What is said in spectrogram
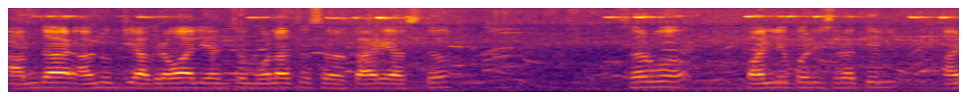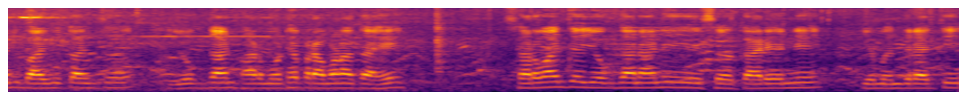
आमदार अनुपजी अग्रवाल यांचं मोलाचं सहकार्य असतं. सर्व कॉलनी परिसरातील आणि भाविकांचं योगदान फार मोठ्या प्रमाणात आहे. सर्वांच्या योगदानाने सहकार्याने हे मंदिराचे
